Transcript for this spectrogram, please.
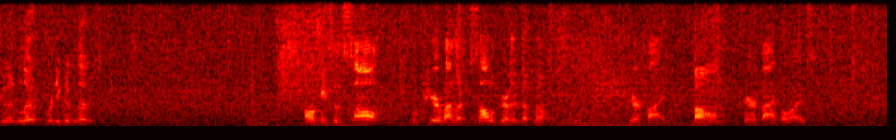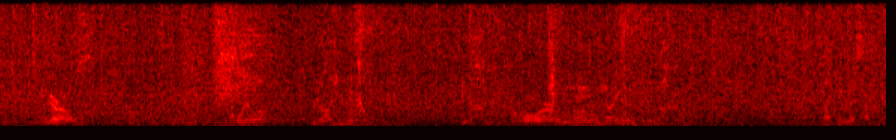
good loot, pretty good loot. Okay, so the salt will purify. Look, salt will purify. but boom. Purified. Boom. Purified, boys. And girls. Like I missed something.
